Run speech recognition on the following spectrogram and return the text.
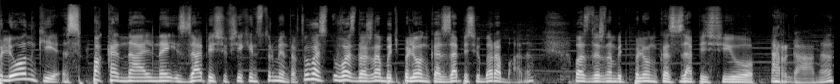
пленки с поканальной записью всех инструментов. У вас, у вас должна быть пленка с записью барабана, у вас должна быть пленка с записью органа,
